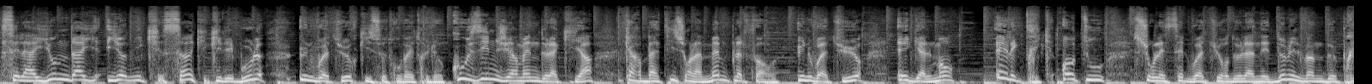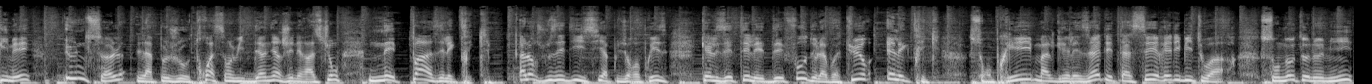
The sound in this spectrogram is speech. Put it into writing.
c'est la Hyundai Ioniq 5 qui déboule, une voiture qui se trouve être une cousine germaine de la Kia, car bâtie sur la même plateforme. Une voiture également électrique. En tout, sur les 7 voitures de l'année 2022 primées, une seule, la Peugeot 308 dernière génération, n'est pas électrique. Alors je vous ai dit ici à plusieurs reprises quels étaient les défauts de la voiture électrique. Son prix, malgré les aides, est assez rédhibitoire. Son autonomie,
